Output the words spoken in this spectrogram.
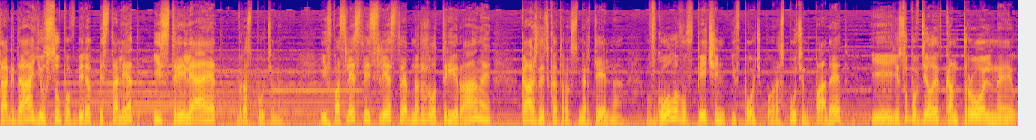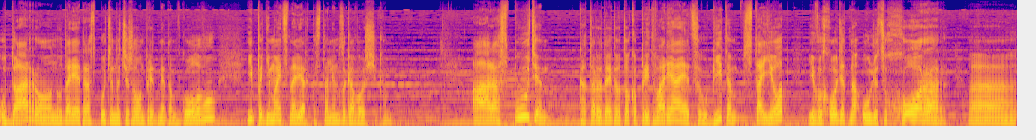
Тогда Юсупов берет пистолет и стреляет в Распутина. И впоследствии следствие обнаружило три раны, каждая из которых смертельна. В голову, в печень и в почку. Распутин падает, и Юсупов делает контрольный удар, он ударяет Распутина тяжелым предметом в голову и поднимается наверх к остальным заговорщикам. А Распутин, который до этого только притворяется убитым, встает и выходит на улицу. Хоррор! А,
